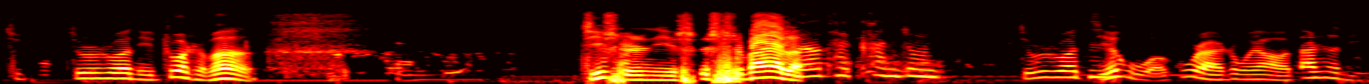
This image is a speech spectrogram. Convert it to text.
就就是说你做什么，即使你失失败了，不要太看重。就是说结果固然重要，但是你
